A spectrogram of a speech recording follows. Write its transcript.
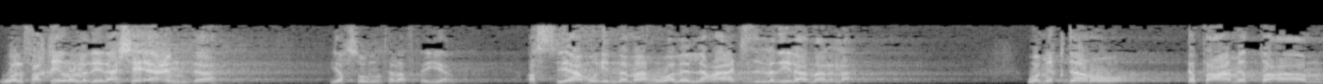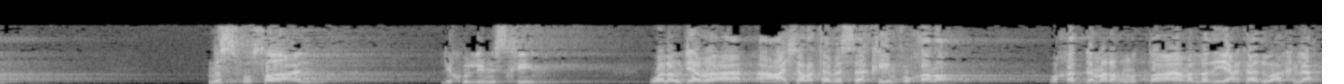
والفقير الذي لا شيء عنده يصوم ثلاثة أيام. الصيام إنما هو للعاجز الذي لا مال له. ومقدار إطعام الطعام نصف صاع لكل مسكين. ولو جمع عشرة مساكين فقراء وقدم لهم الطعام الذي يعتاد أكله.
